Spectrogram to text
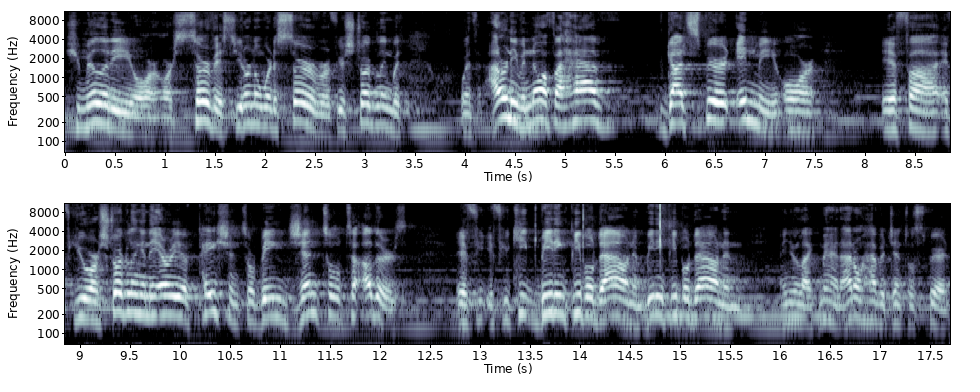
humility or, or service, you don't know where to serve, or if you're struggling with with, I don't even know if I have God's Spirit in me, or if, uh, if you are struggling in the area of patience or being gentle to others, if, if you keep beating people down and beating people down and, and you're like, man, I don't have a gentle spirit,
